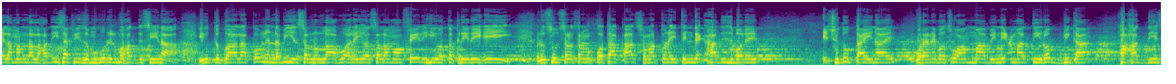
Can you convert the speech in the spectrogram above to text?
এলামান্নাল হাদিসা ফি জমহুরিল মুহাদ্দিসিনা। ইউতকু আলা কওলি নবী সাল্লাল্লাহু আলাইহি ওয়াসাল্লাম ওয়া ফিলিহি ওয়া তাকরিরিহি। রাসূল সাল্লাল্লাহু কথা কাজ সমর্থন এই তিনটে হাদিস বলে। এ শুধু তাই নয়, কোরআনে বলছো আম্মা বিনি'মাতি রব্বিকা ফাহাদ্দিস।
